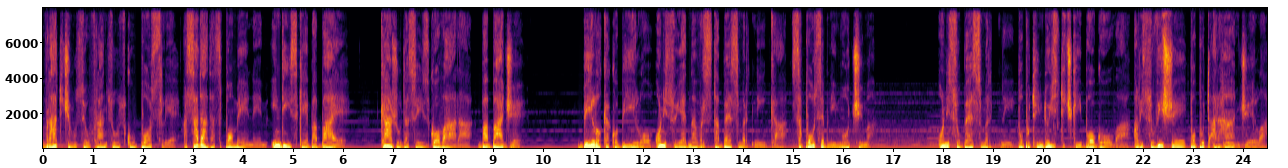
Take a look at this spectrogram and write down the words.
Vratit ćemo se u Francusku poslije, a sada da spomenem indijske babaje. Kažu da se izgovara babađe. Bilo kako bilo, oni su jedna vrsta besmrtnika sa posebnim moćima. Oni su besmrtni poput hinduističkih bogova, ali su više poput arhanđela.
